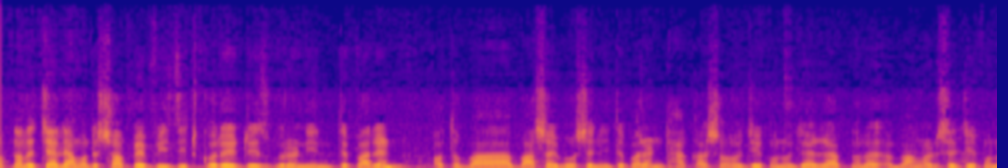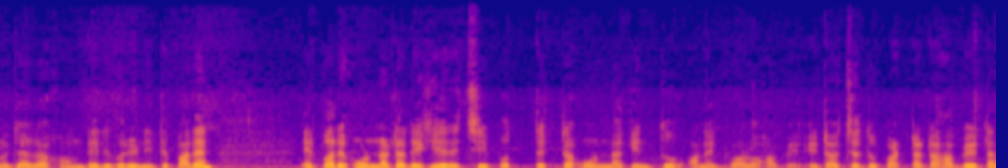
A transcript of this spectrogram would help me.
আপনারা চাইলে আমাদের শপে ভিজিট করে ড্রেসগুলো নিয়ে নিতে পারেন, অথবা বাসায় বসে নিতে পারেন, ঢাকা সহ যে কোনো জায়গায় আপনারা, বাংলাদেশের যে কোনো জায়গায় হোম ডেলিভারি নিতে পারেন। এরপরে ওড়নাটা দেখিয়ে দিচ্ছি, প্রত্যেকটা ওড়না কিন্তু অনেক বড় হবে। এটা হচ্ছে দুপাট্টাটা হবে এটা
